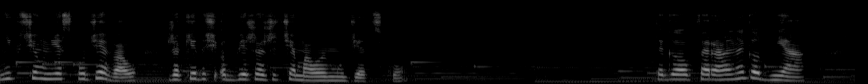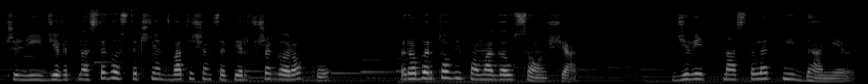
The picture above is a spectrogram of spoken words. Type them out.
Nikt się nie spodziewał, że kiedyś odbierze życie małemu dziecku. Tego feralnego dnia, czyli 19 stycznia 2001 roku, Robertowi pomagał sąsiad, dziewiętnastoletni Daniel.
